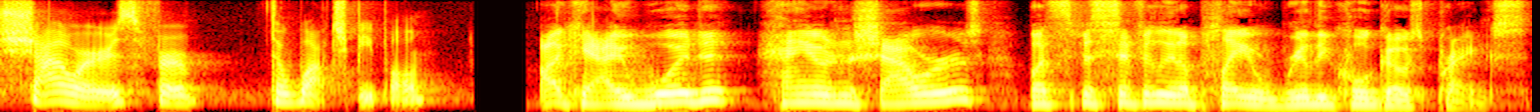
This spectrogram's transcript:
showers for to watch people. Okay, I would hang out in showers, but specifically to play really cool ghost pranks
